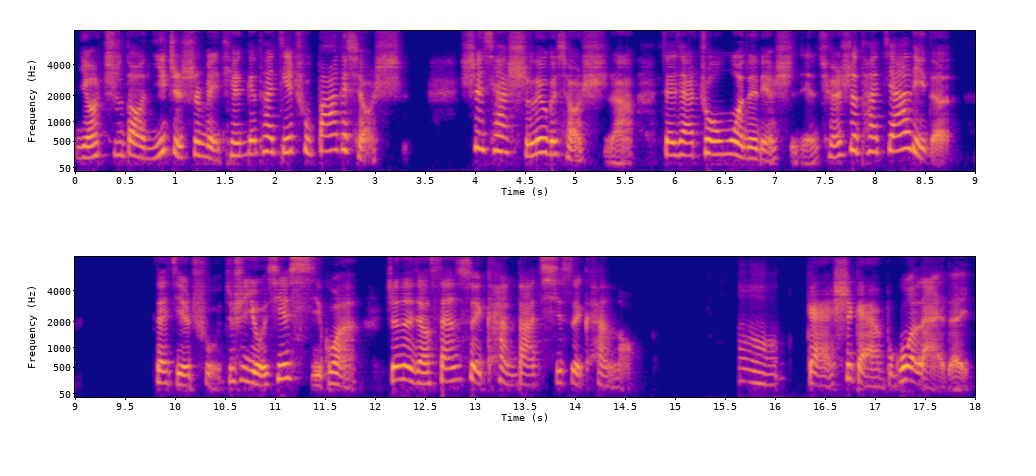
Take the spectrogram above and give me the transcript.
你要知道，你只是每天跟他接触八个小时，剩下十六个小时啊，再加周末那点时间，全是他家里的在接触。就是有些习惯真的叫三岁看大，七岁看老，嗯，改是改不过来的。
